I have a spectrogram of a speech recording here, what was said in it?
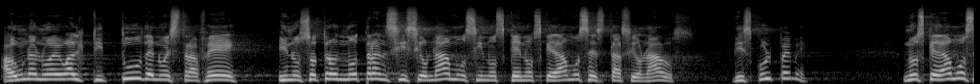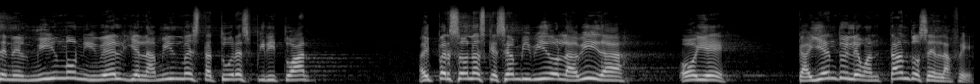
a una nueva altitud de nuestra fe y nosotros no transicionamos, sino que nos quedamos estacionados. Discúlpeme, nos quedamos en el mismo nivel y en la misma estatura espiritual. Hay personas que se han vivido la vida, oye, cayendo y levantándose en la fe.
